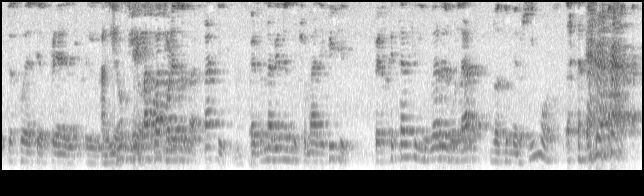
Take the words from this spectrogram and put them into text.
entonces puedes enfriar el, el, Así el es. núcleo, Sí, más fácil. por eso es más fácil. Pero en un avión es mucho más difícil. Pero ¿qué tal que en lugar de volar nos sumergimos?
